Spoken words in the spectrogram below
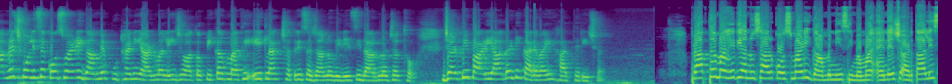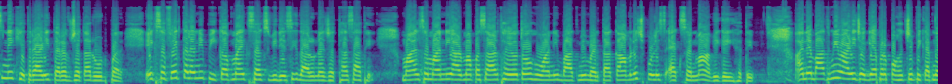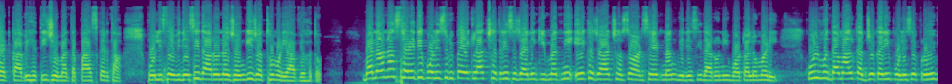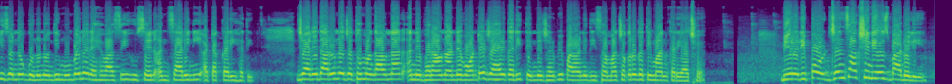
કામરેજ પોલીસે કોસવાડી ગામે પૂઠાની યાર્ડમાં લઈ જવાતો પિકઅપમાંથી એક લાખ છત્રીસ હજારનો વિદેશી દારૂનો જથ્થો ઝડપી પાડી આગળની કાર્યવાહી હાથ ધરી છે. પ્રાપ્ત માહિતી અનુસાર કોસમાડી ગામની સીમામાં એનએચ અડતાલીસની ખેતરાળી તરફ જતા રોડ પર એક સફેદ કલરની પિકઅપમાં એક શખ્સ વિદેશી દારૂના જથ્થા સાથે માલ સામાનની આડમાં પસાર થયો તો હોવાની બાતમી મળતા કામરેજ પોલીસ એક્શનમાં આવી ગઈ હતી. અને બાતમીવાળી જગ્યા પર પહોંચી પિકઅપને અટકાવી હતી, જેમાં તપાસ કરતા પોલીસને વિદેશી દારૂનો જંગી જથ્થો મળી આવ્યો હતો. બનાવના સ્થળેથી પોલીસ રૂપિયા એક લાખ છત્રીસ હજારની કિંમતની એક હજાર છસો અડસઠ નંગ વિદેશી દારૂની બોટલો મળી. કુલ મુદ્દામાલ કબજે કરી પોલીસે પ્રોહિબિઝનનો ગુનો નોંધી મુંબઈનો રહેવાસી હુસેન અંસારીની અટક કરી હતી. જ્યારે દારૂનો જથ્થો મંગાવનાર અને ભરાવનારને વોન્ટેડ જાહેર કરી તેમને ઝડપી પાડવાની દિશામાં ચક્રો ગતિમાન કર્યા છે. Bureau report Jansakshi news Bardoli.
